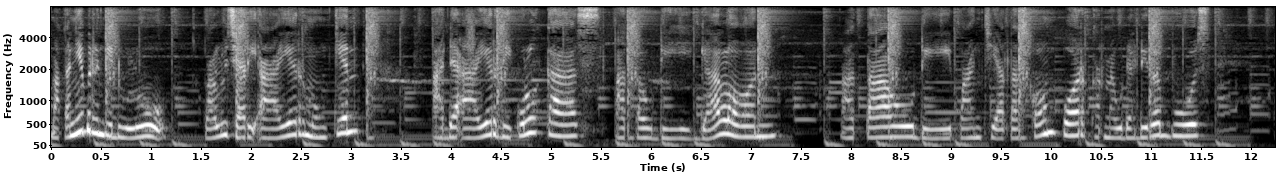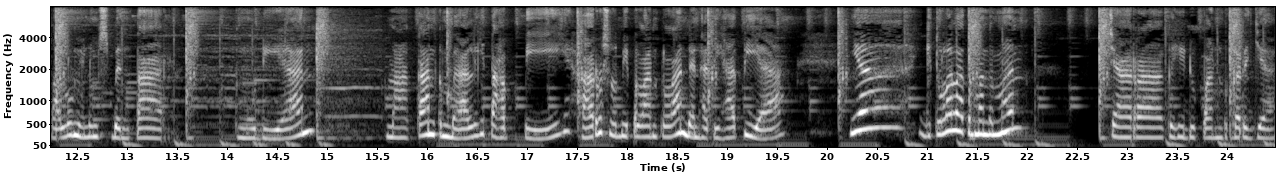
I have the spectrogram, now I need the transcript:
Makannya berhenti dulu, lalu cari air mungkin ada air di kulkas atau di galon atau di panci atas kompor karena udah direbus. Lalu minum sebentar. Kemudian makan kembali tapi harus lebih pelan-pelan dan hati-hati ya. Ya, gitulah lah teman-teman cara kehidupan bekerja.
